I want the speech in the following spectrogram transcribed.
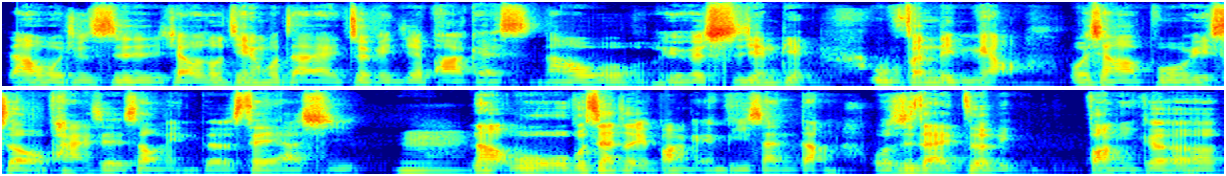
然后我就是，假如说今天我在最边界 Podcast，然后我有个时间点五分零秒，我想要播一首《拍摄少年》的 C R C，嗯，那我我不是在这里放一个 M P 三档，我是在这里放一个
